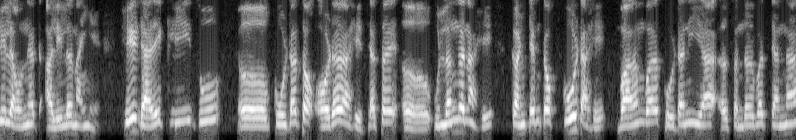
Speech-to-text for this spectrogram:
ते लावण्यात आलेलं नाहीये. हे डायरेक्टली जो कोर्टाचा ऑर्डर आहे त्याचं उल्लंघन आहे कंटेम्प्ट ऑफ कोर्ट आहे. वारंवार कोर्टाने या संदर्भात त्यांना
